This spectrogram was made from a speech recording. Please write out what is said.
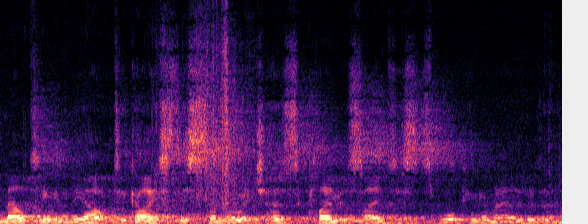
melting in the Arctic ice this summer, which has climate scientists walking around with a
